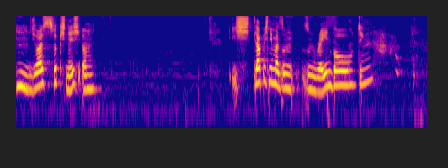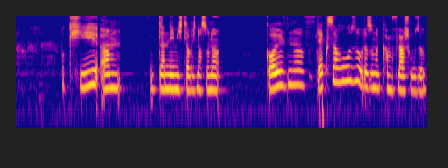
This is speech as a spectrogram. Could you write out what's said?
Hm, ich weiß es wirklich nicht. Ähm, ich glaube, ich nehme mal so ein, so ein Rainbow-Ding. Okay, ähm, dann nehme ich, glaube ich, noch so eine goldene Flexerhose oder so eine Camouflagehose.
